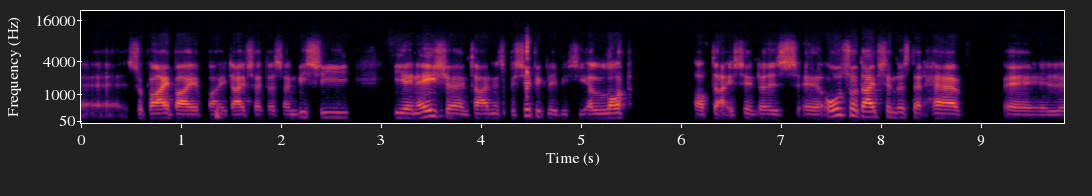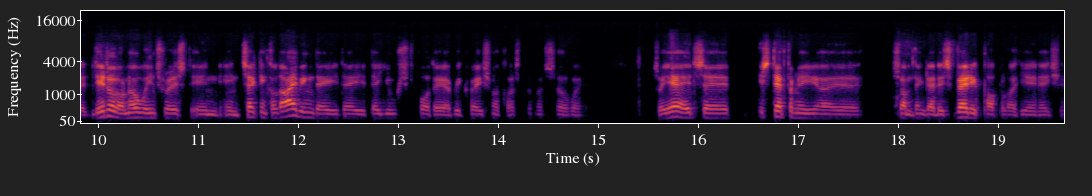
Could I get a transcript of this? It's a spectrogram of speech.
uh, supplied by by dive centers, and we see here in Asia and Thailand specifically, we see a lot of dive centers, uh, also dive centers that have uh, little or no interest in, in technical diving. They, they, they use for their recreational customers. So, uh, so yeah, it's, uh, it's definitely uh, something that is very popular here in Asia.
